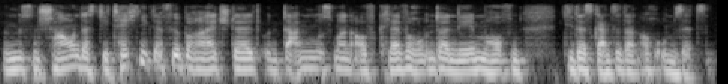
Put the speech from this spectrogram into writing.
Wir müssen schauen, dass die Technik dafür bereitstellt. Und dann muss man auf clevere Unternehmen hoffen, die das Ganze dann auch umsetzen.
